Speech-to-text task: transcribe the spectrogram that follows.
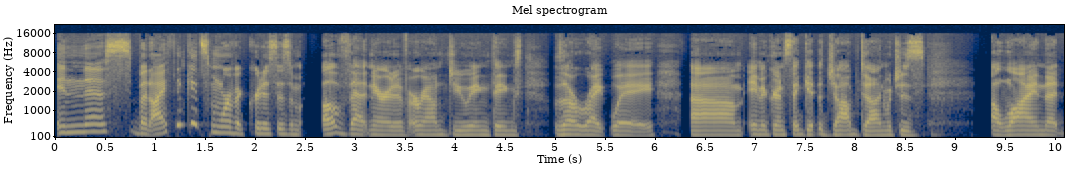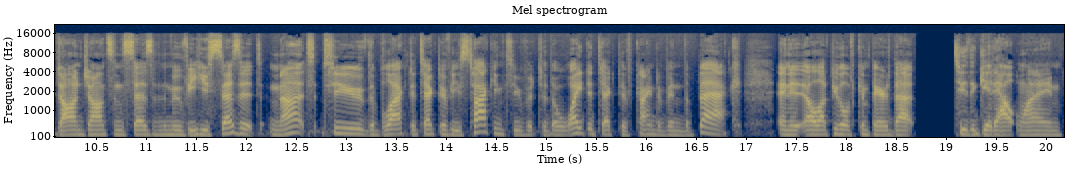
in this, but I think it's more of a criticism of that narrative around doing things the right way. Um, immigrants, they get the job done, which is a line that Don Johnson says in the movie. He says it not to the black detective he's talking to, but to the white detective kind of in the back. And it, a lot of people have compared that to the Get Out line.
